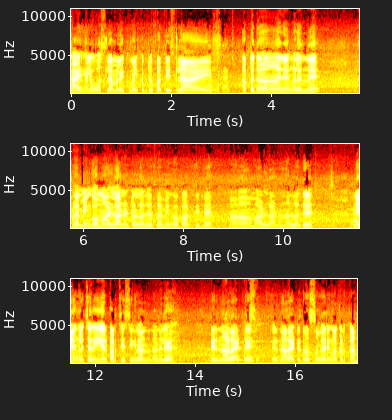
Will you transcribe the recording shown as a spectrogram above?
ഹായ് ഹലോ അസ്സാം വലൈക്കും വെൽക്കം ടു ഫത്തീസ് ലൈഫ് അപ്പോൾ ഇതാ ഞങ്ങളിന്ന് ഫ്ലമിംഗോ മാളിലാണ് കേട്ടുള്ളത് ഫ്ലമിംഗോ പാർക്കിന്റെ മാളിലാണ് എന്നുള്ളത് പിന്നെ ഞങ്ങൾ ചെറിയൊരു പർച്ചേസിങ്ങിന് വന്നതാണ് അല്ലേ പെരുന്നാളായിട്ട് പെരുന്നാളായിട്ട് ഡ്രസ്സും കാര്യങ്ങളൊക്കെ എടുക്കാം.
